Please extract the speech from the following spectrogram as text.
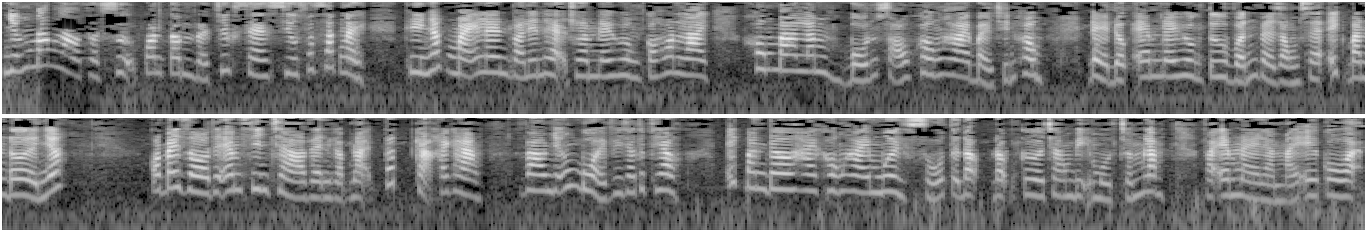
những bác nào thật sự quan tâm về chiếc xe siêu xuất sắc này thì nhắc máy lên và liên hệ cho em Lê Hương có hotline 035 460 2790 để được em Lê Hương tư vấn về dòng xe Xpander này nhé. Còn bây giờ thì em xin chào và hẹn gặp lại tất cả khách hàng vào những buổi video tiếp theo. Xpander 2020 số tự động động cơ trang bị 1.5 và em này là máy Eco ạ.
